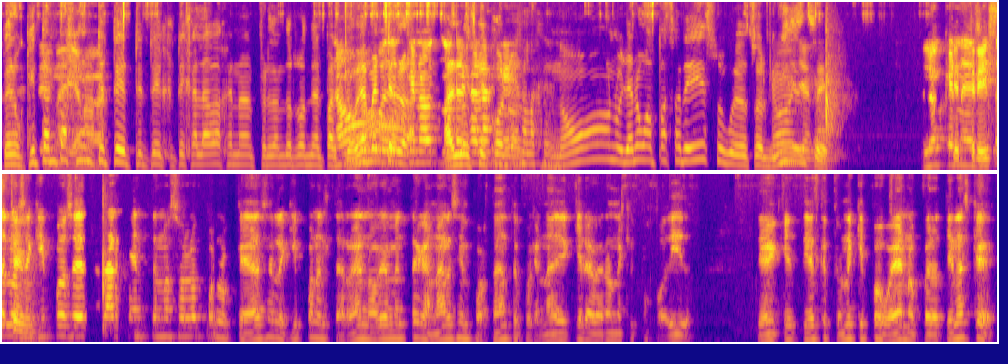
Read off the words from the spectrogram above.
pero ¿qué tanta gente te, te, te, te, jalaba Fernando Rodney al parque? Obviamente, es que no, a los que conocen. No, no, ya no va a pasar eso, güey. O sea, olvídense. Lo que necesitan los equipos es ganar gente, no solo por lo que hace el equipo en el terreno. Obviamente ganar es importante porque nadie quiere ver un equipo jodido. Tienes que, tienes que tener un equipo bueno, pero tienes que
